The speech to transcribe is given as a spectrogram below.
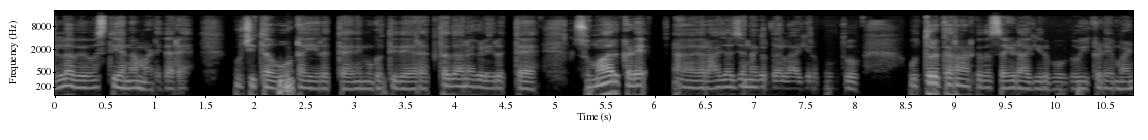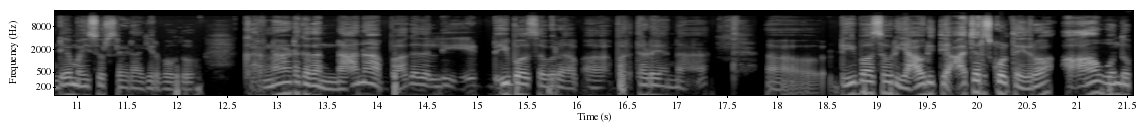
ಎಲ್ಲ ವ್ಯವಸ್ಥೆಯನ್ನ ಮಾಡಿದ್ದಾರೆ. ಉಚಿತ ಊಟ ಇರುತ್ತೆ, ನಿಮ್ಗೆ ಗೊತ್ತಿದೆ, ರಕ್ತದಾನಗಳಿರುತ್ತೆ. ಸುಮಾರು ಕಡೆ ಆ, ರಾಜಾಜಿನಗರದಲ್ಲಿ ಆಗಿರ್ಬೋದು ಉತ್ತರ ಕರ್ನಾಟಕದ ಸೈಡ್ ಆಗಿರ್ಬೋದು ಈ ಕಡೆ ಮಂಡ್ಯ ಮೈಸೂರು ಸೈಡ್ ಆಗಿರ್ಬೋದು ಕರ್ನಾಟಕದ ನಾನಾ ಭಾಗದಲ್ಲಿ ಡಿ ಬಾಸ್ ಅವರ ಬರ್ತಡೆಯನ್ನು ಡಿ ಬಾಸ್ ಅವರು ಯಾವ ರೀತಿ ಆಚರಿಸ್ಕೊಳ್ತಾ ಇದ್ರೋ ಆ ಒಂದು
